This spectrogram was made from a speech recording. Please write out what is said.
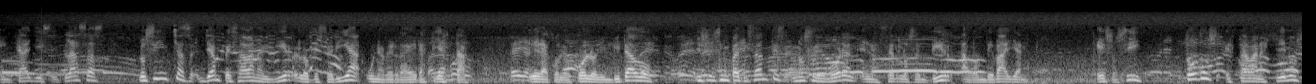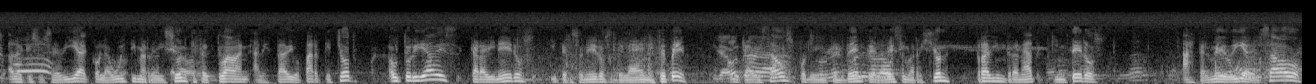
en calles y plazas, los hinchas ya empezaban a vivir lo que sería una verdadera fiesta. Era Colo Colo el invitado y sus simpatizantes no se demoran en hacerlo sentir a donde vayan. Eso sí, todos estaban ajenos a lo que sucedía con la última revisión que efectuaban al estadio Parque Chot autoridades, carabineros y personeros de la NFP, encabezados por el intendente de la décima región, Rabindranath Quinteros. Hasta el mediodía del sábado,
